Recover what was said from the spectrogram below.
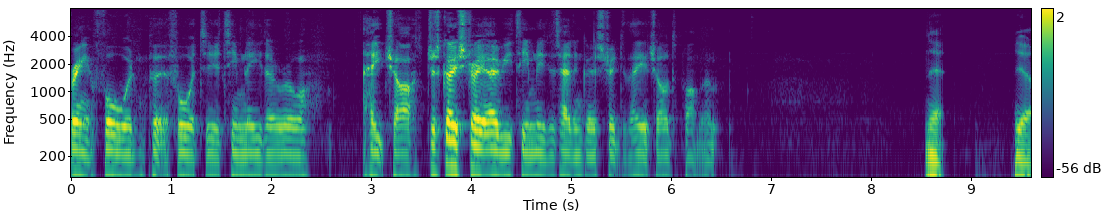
bring it forward and put it forward to your team leader or HR. Just go straight over your team leader's head and go straight to the HR department. Yeah. Yeah,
